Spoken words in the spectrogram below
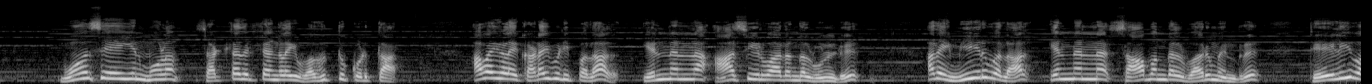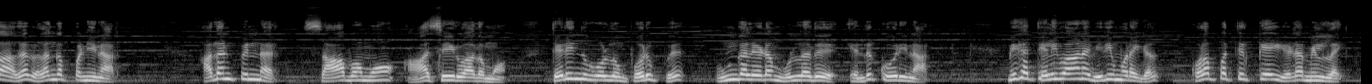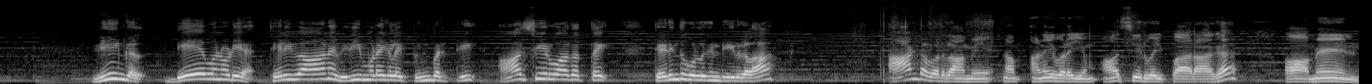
மோசேயின் மூலம் சட்டதிட்டங்களை வகுத்து கொடுத்தார். அவைகளை கடைபிடிப்பதால் என்னென்ன ஆசீர்வாதங்கள் உண்டு? அதை மீறுவதால் என்னென்ன சாபங்கள் வரும் என்று தெளிவாக விளங்கப் பண்ணினார். அதன் பின்னர் சாபமோ ஆசீர்வாதமோ தெரிந்து கொள்ளும் பொறுப்பு உங்களிடம் உள்ளது என்று கூறினார். மிக தெளிவான விதிமுறைகள் குழப்பத்திற்கே இடமில்லை. நீங்கள் தேவனுடைய தெளிவான விதிமுறைகளை பின்பற்றி ஆசீர்வாதத்தை தெரிந்து கொள்கின்றீர்களா? ஆண்டவர் தாமே நம் அனைவரையும் ஆசீர்வைப்பாராக. ஆமேன்.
